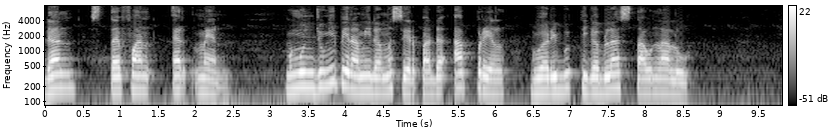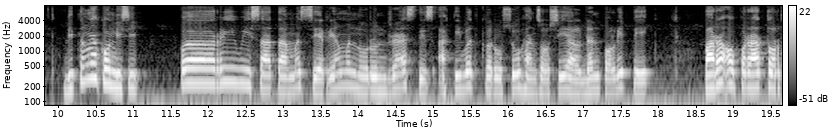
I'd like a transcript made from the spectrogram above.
dan Stefan Erdmann mengunjungi piramida Mesir pada April 2013 tahun lalu. Di tengah kondisi periwisata Mesir yang menurun drastis akibat kerusuhan sosial dan politik, Para operator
